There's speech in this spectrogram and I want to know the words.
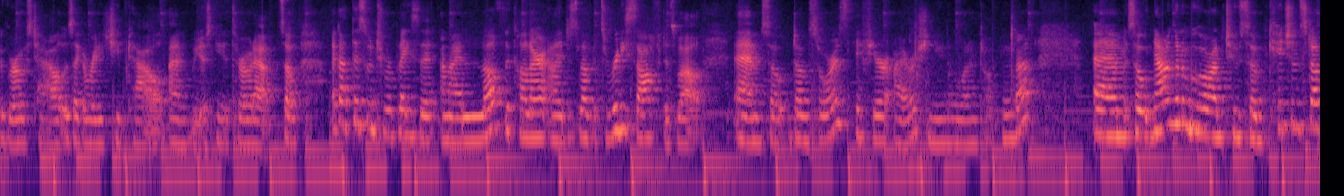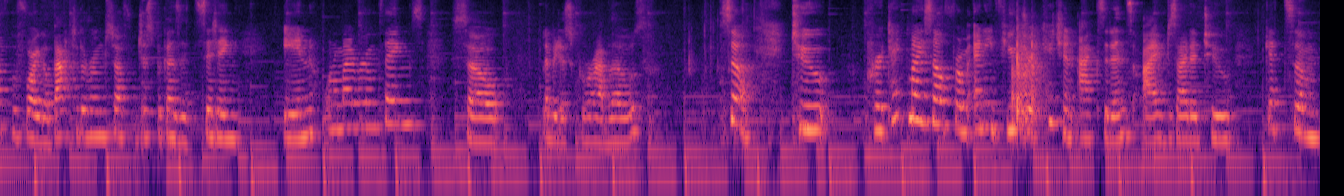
a gross towel. It was like a really cheap towel and we just need to throw it out. So I got this one to replace it and I love the color and I just love it. It's really soft as well. Um, so Dunnes Stores, if you're Irish and you know what I'm talking about. Um, so now I'm going to move on to some kitchen stuff before I go back to the room stuff just because it's sitting in one of my room things. So let me just grab those. So to protect myself from any future kitchen accidents, I've decided to get some,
